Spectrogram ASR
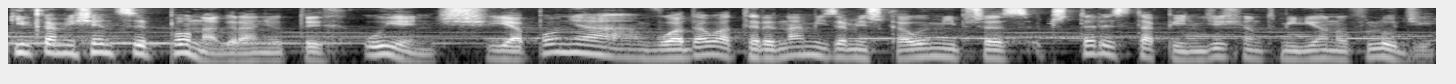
Kilka miesięcy po nagraniu tych ujęć Japonia władała terenami zamieszkałymi przez 450 milionów ludzi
